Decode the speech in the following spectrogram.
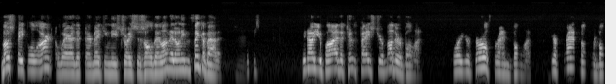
Most people aren't aware that they're making these choices all day long. They don't even think about it. Mm-hmm. You know, you buy the toothpaste your mother bought, or your girlfriend bought, your grandmother bought.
